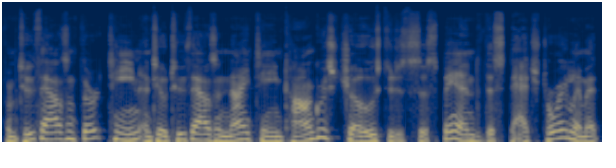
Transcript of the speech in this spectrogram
From 2013 until 2019, Congress chose to suspend the statutory limit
